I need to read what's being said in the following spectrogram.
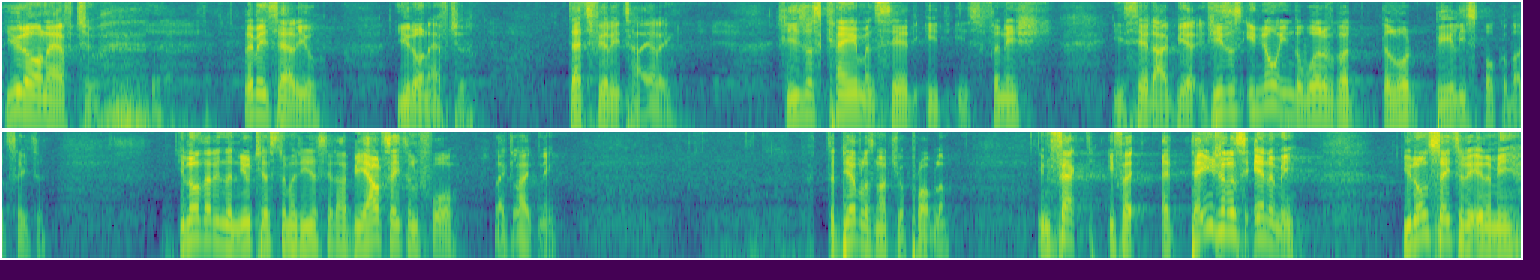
You don't have to. Let me tell you, you don't have to. That's very tiring. Jesus came and said, It is finished. He said, I bear. Jesus, you know, in the Word of God, the Lord barely spoke about Satan. You know that in the New Testament, he just said, I beheld Satan fall like lightning. The devil is not your problem. In fact, if a, a dangerous enemy, you don't say to the enemy,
